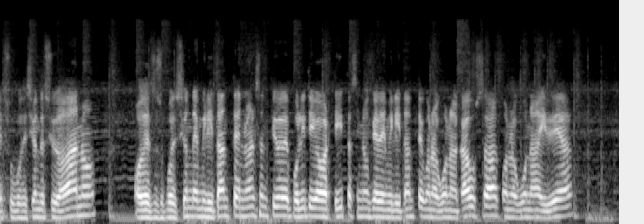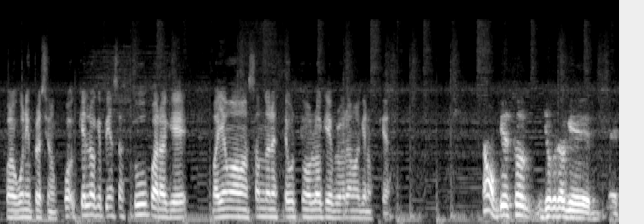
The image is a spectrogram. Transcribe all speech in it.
eh, su posición de ciudadano o desde su posición de militante, no en el sentido de política partidista, sino que de militante con alguna causa, con alguna idea, con alguna impresión. ¿Qué es lo que piensas tú para que vayamos avanzando en este último bloque de programa que nos queda? No, pienso, yo creo que eh,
